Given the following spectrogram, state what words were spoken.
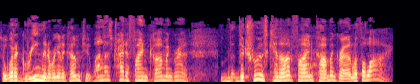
So, what agreement are we going to come to? Well, let's try to find common ground. The, the truth cannot find common ground with a lie.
